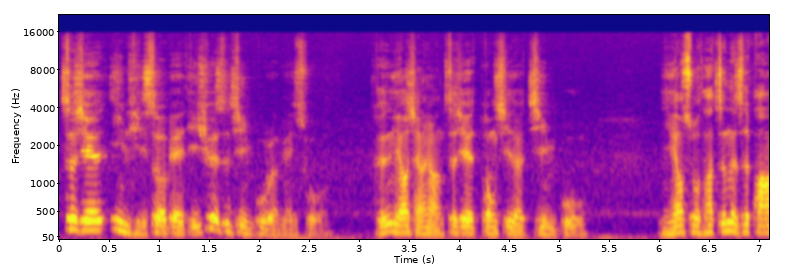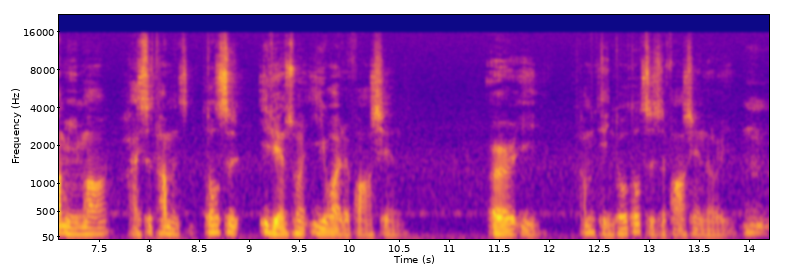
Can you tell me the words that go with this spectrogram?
这些硬体设备的确是进步了，没错。可是你要想想这些东西的进步，你要说它真的是发明吗？还是他们都是一连串意外的发现而已？他们顶多都只是发现而已。嗯，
